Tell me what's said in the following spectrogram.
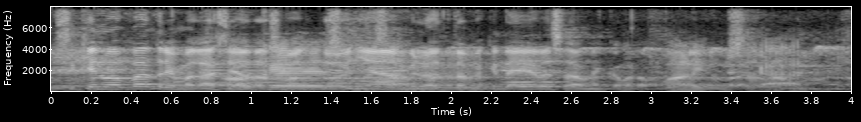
Sekian Bapak, terima kasih atas Oke, waktunya. Bila topik kedaya, wassalamualaikum warahmatullahi wabarakatuh.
